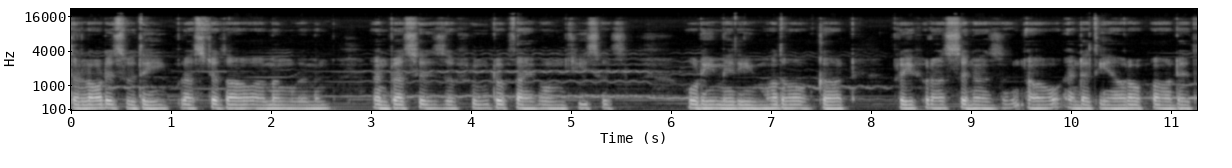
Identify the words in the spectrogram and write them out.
the Lord is with thee, blessed art thou among women, and blessed is the fruit of thy womb, Jesus. Holy Mary, Mother of God, pray for us sinners now and at the hour of our death.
